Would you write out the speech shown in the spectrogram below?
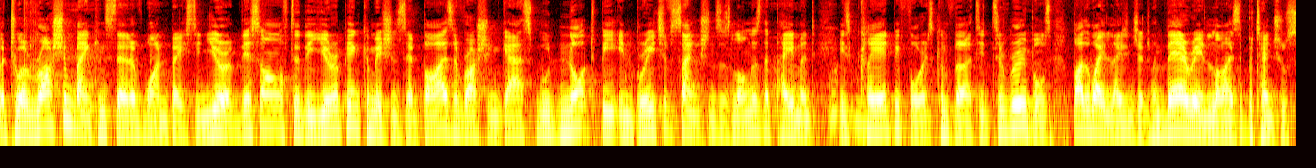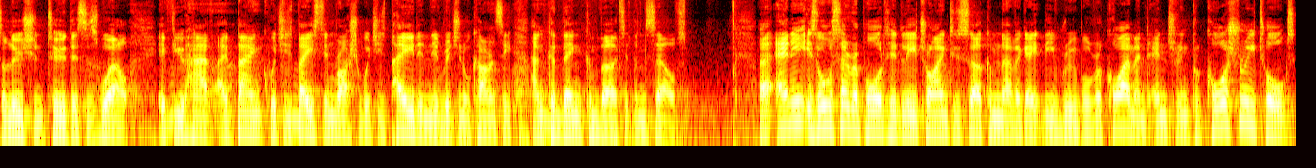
but to a Russian bank instead of one based in Europe. This after the European Commission said buyers of Russian gas would not be in breach of sanctions as long as the payment is cleared before it's converted to rubles. By the way, ladies and gentlemen, therein lies a potential solution to this as well. If you have a bank which is based in Russia, which is paid in the original currency, and can then convert it themselves. Uh, Eni is also reportedly trying to circumnavigate the ruble requirement, entering precautionary talks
